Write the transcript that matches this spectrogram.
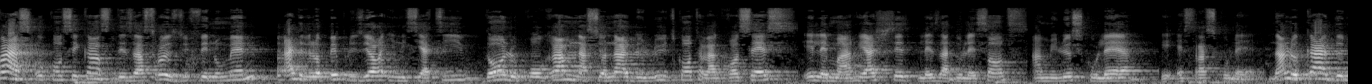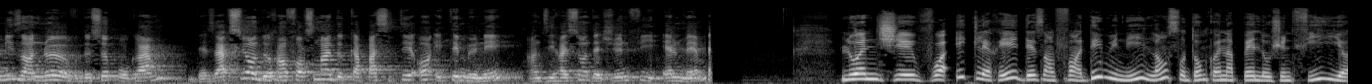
Face aux conséquences désastreuses du phénomène, a développé plusieurs initiatives, dont le programme national de lutte contre la grossesse et les mariages chez les adolescentes en milieu scolaire et extrascolaire. Dans le cadre de mise en œuvre de ce programme, des actions de renforcement de capacité ont été menées en direction des jeunes filles elles-mêmes. L'ONG Voix éclairée des enfants démunis lance donc un appel aux jeunes filles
